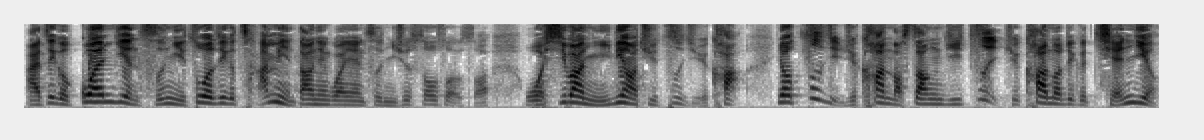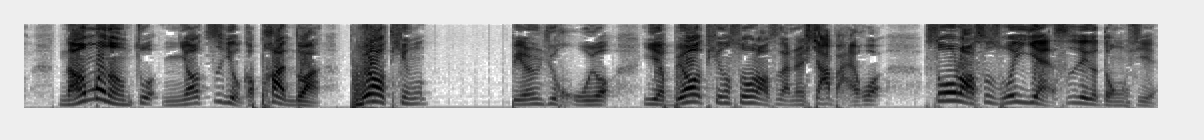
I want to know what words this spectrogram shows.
哎，这个关键词，你做这个产品当前关键词，你去搜索的时候，我希望你一定要去自己去看，要自己去看到商机，自己去看到这个前景能不能做，你要自己有个判断，不要听。别人去忽悠，也不要听松老师在那瞎白话。松老师所演示这个东西，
